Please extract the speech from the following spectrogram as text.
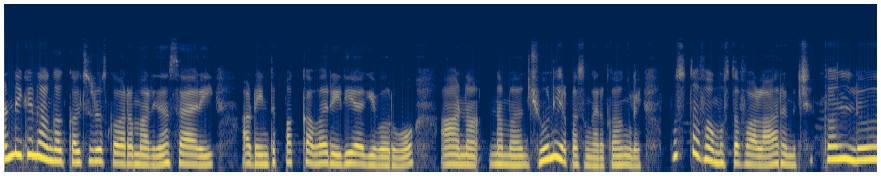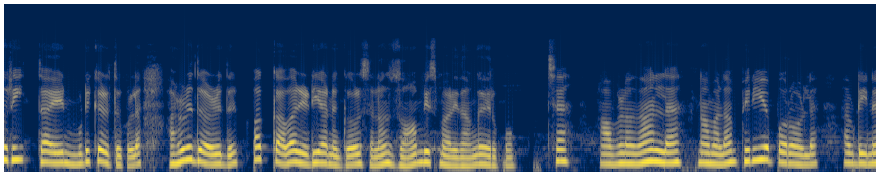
அன்றைக்கி நாங்கள் கல்ச்சுரல்ஸ்க்கு வர மாதிரி தான் சாரி அப்படின்ட்டு பக்காவாக ரெடியாகி வருவோம். ஆனால் நம்ம ஜூனியர் பசங்க இருக்காங்களே முஸ்தஃபா முஸ்தஃபாவில் ஆரம்பித்து கல்லூரி தயன் முடிக்கிறதுக்குள்ளே அழுது அழுது பக்காவாக ரெடியான கேர்ள்ஸ் எல்லாம் ஜாம்பிஸ் மாதிரி தாங்க இருப்போம். ச்சே அவ்வளோதான் இல்லை நாமெல்லாம் பிரிய போகிறோம்ல அப்படின்னு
